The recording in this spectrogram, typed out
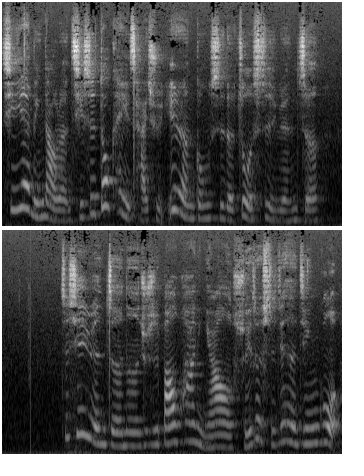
企业领导人其实都可以采取一人公司的做事原则。这些原则呢，就是包括你要随着时间的经过，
